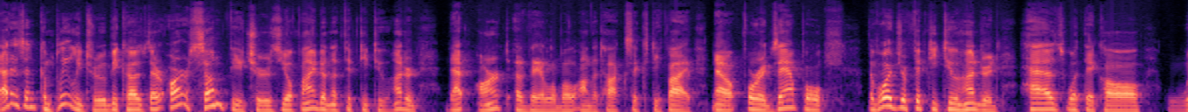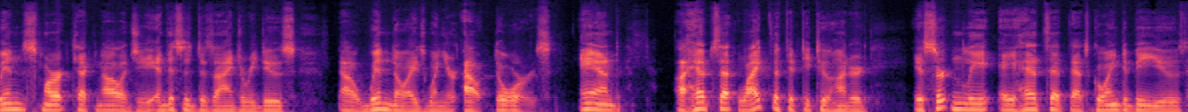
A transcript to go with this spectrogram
that isn't completely true because there are some features you'll find on the 5200 that aren't available on the Talk 65. Now, for example, the Voyager 5200 has what they call wind smart technology, and this is designed to reduce uh, wind noise when you're outdoors. And a headset like the 5200 is certainly a headset that's going to be used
